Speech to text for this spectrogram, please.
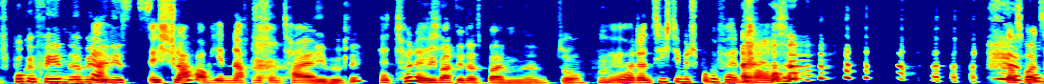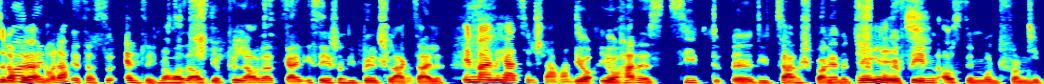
Spuckefäden irgendwie Ja, dir die. Ich schlafe auch jede Nacht mit so einem Teil. Nee, wirklich? Und wie Natürlich. macht ihr das beim äh, so? Hm? Ja, dann zieh ich die mit Spuckefäden raus. das wolltest Oh du doch hören, oder? Jetzt hast du endlich mal was ausgeplaudert. Geil, ich sehe schon die Bildschlagzeile. In meinem Herzchen Schlafanzug. Jo Johannes zieht äh, die Zahnspange mit Bild. Spuckefäden aus dem Mund von. Die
